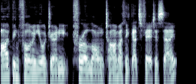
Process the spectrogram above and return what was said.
I've been following your journey for a long time. I think that's fair to say.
